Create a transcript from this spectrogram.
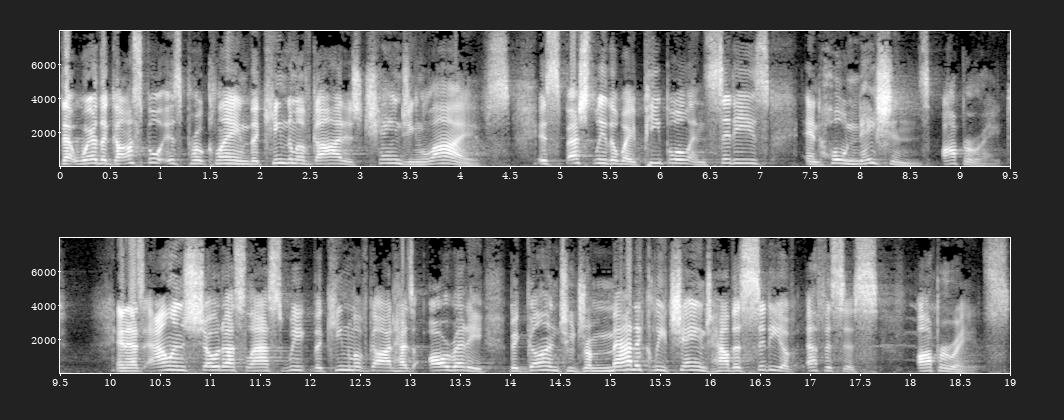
that where the gospel is proclaimed, the kingdom of God is changing lives, especially the way people and cities and whole nations operate. And as Alan showed us last week, the kingdom of God has already begun to dramatically change how the city of Ephesus operates.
